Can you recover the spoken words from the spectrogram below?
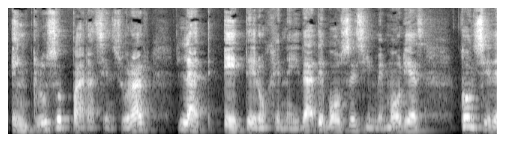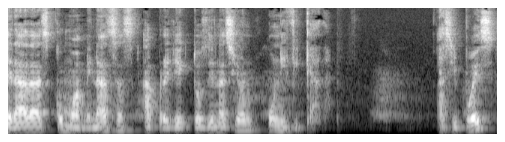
e incluso para censurar la heterogeneidad de voces y memorias consideradas como amenazas a proyectos de nación unificada. Así pues,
